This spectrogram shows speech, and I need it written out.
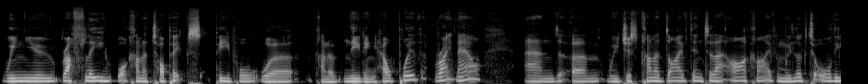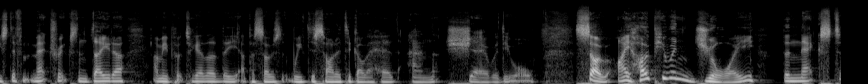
We knew roughly what kind of topics people were kind of needing help with right now, and um, we just kind of dived into that archive and we looked at all these different metrics and data and we put together the episodes that we've decided to go ahead and share with you all. So I hope you enjoy the next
